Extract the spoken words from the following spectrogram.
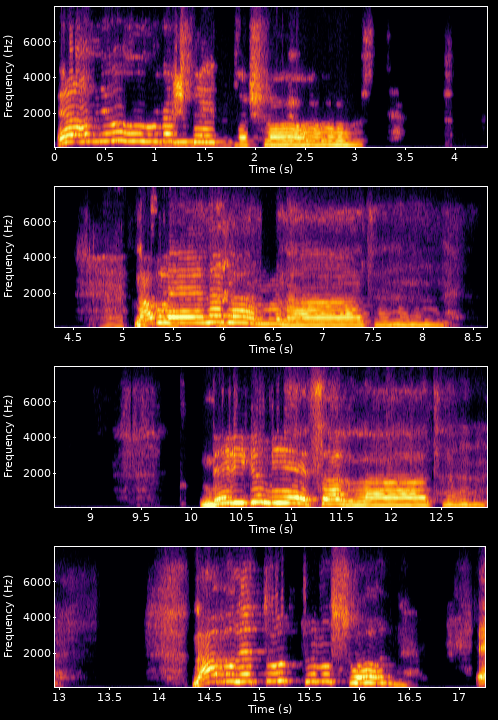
e ognuno aspetta short. Ecco Napoli qua. è una camminata, devi che mi è salata. Napoli è tutto uno suono e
